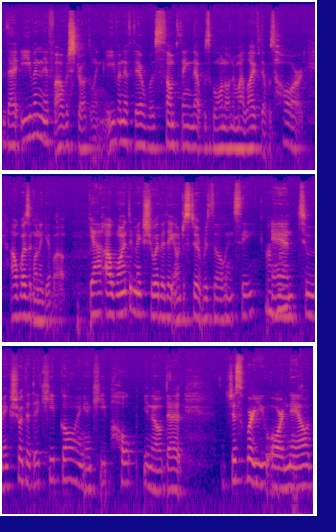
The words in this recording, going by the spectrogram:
that even if I was struggling, even if there was something that was going on in my life that was hard, I wasn't going to give up. Yeah. I wanted to make sure that they understood resiliency mm-hmm. and to make sure that they keep going and keep hope, you know, that just where you are now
